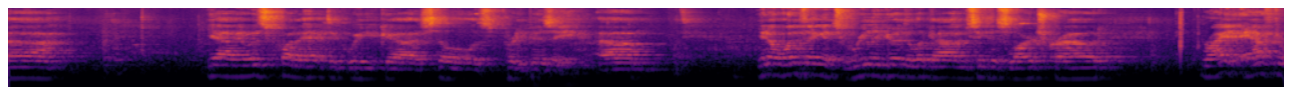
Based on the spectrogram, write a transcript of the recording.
Uh, yeah, it was quite a hectic week. Uh, still was pretty busy. Um, you know, one thing, it's really good to look out and see this large crowd. Right after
